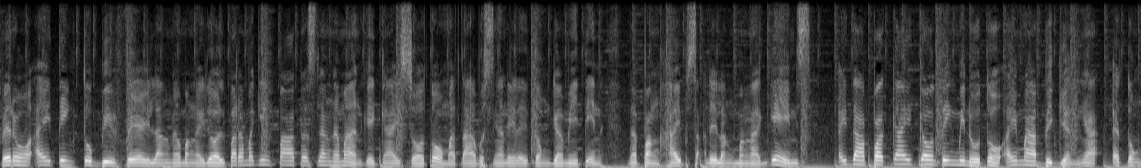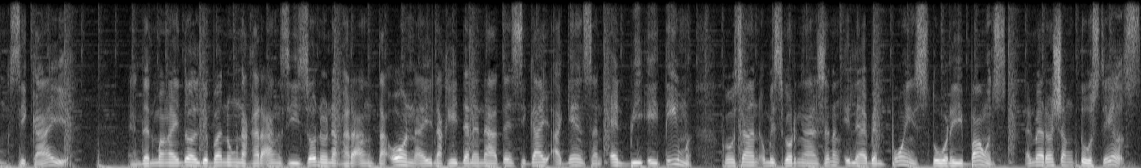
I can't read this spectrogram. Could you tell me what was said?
Pero I think to be fair lang na mga idol para maging patas lang naman kay Kai Soto matapos nga nila itong gamitin na pang-hype sa kanilang mga games ay dapat kahit kaunting minuto ay mabigyan nga etong si Kai. And then mga idol, di ba nung nakaraang season, nung nakaraang taon ay nakita na natin si Kai against an NBA team kung saan umiscore nga siya ng 11 points, 2 rebounds, and meron siyang 2 steals.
